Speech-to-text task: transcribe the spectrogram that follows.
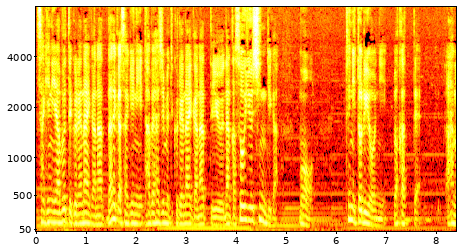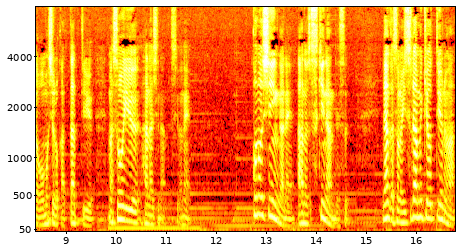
先に破ってくれないかな誰か先に食べ始めてくれないかなっていうなんかそういう心理がもう手に取るように分かってあの面白かったっていう、まあ、そういう話なんですよね。このシーンがねあの好きなんです。なんかそのイスラム教っていうのは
